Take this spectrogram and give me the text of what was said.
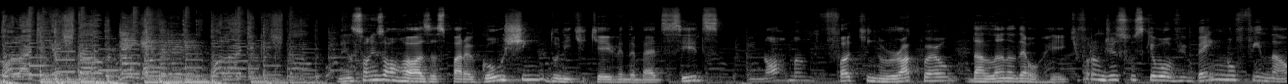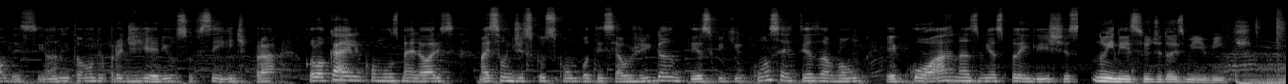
Bola de cristal. Bola de cristal. Menções honrosas para Ghosting, do Nick Cave and the Bad Seeds, Norman fucking Rockwell da Lana Del Rey, que foram discos que eu ouvi bem no final desse ano, então não deu para digerir o suficiente para colocar ele como os melhores, mas são discos com um potencial gigantesco e que com certeza vão ecoar nas minhas playlists no início de 2020.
